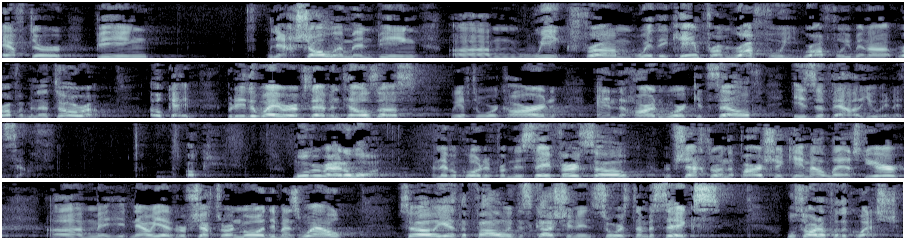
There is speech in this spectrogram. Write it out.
After being Nechshalim and being um, weak from where they came from, roughly, roughly roughly min Torah. Okay, but either way, Rav Zevin tells us we have to work hard, and the hard work itself is a value in itself. Okay, moving right along. I never quoted from this Sefer, so Rav Schachter on the Parsha came out last year. Um, now we have Rav Schachter on Moedim as well. So he has the following discussion in source number six. We'll start off with a question.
